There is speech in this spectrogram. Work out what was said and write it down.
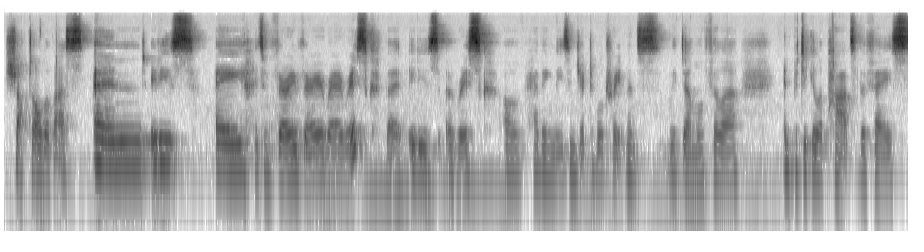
shocked all of us. And it is a it's a very very rare risk, but it is a risk of having these injectable treatments with dermal filler in particular parts of the face.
